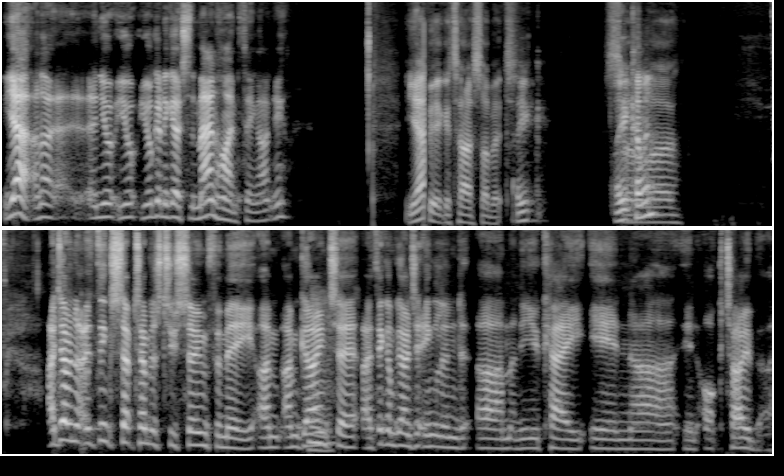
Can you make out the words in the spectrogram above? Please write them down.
Yeah, and I, and you're you're, you're going to go to the Mannheim thing, aren't you? Yeah, be a guitar summit. Are you Are you coming? Uh, I don't know. I think September's too soon for me. I'm I'm going Hmm. to. I think I'm going to England um, and the UK in uh, in October,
